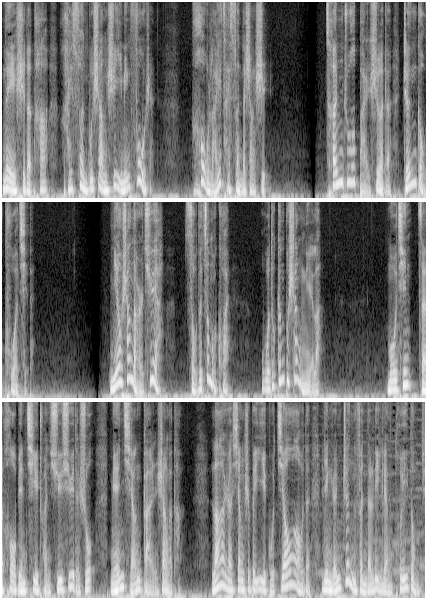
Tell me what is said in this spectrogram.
那时的她还算不上是一名妇人，后来才算得上是。餐桌摆设的真够阔气的。你要上哪儿去啊？走得这么快，我都跟不上你了。母亲在后边气喘吁吁地说，勉强赶上了他。拉拉像是被一股骄傲的、令人振奋的力量推动着，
